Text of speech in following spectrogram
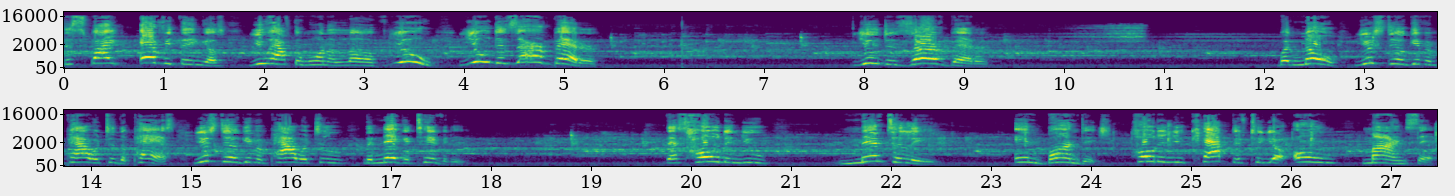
Despite everything else, you have to want to love you. You deserve better. You deserve better. But no, you're still giving power to the past. You're still giving power to the negativity that's holding you mentally in bondage, holding you captive to your own mindset.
